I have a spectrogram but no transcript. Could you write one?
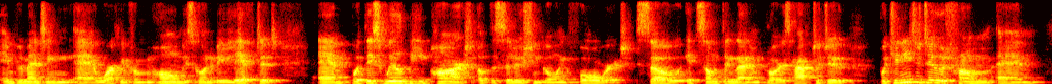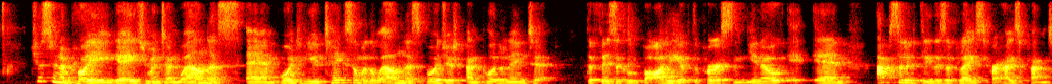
implementing uh, working from home is going to be lifted. Um, but this will be part of the solution going forward. So it's something that employers have to do. But you need to do it from um, just an employee engagement and wellness um, point of view. Take some of the wellness budget and put it into the physical body of the person. You know, and absolutely, there's a place for houseplant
